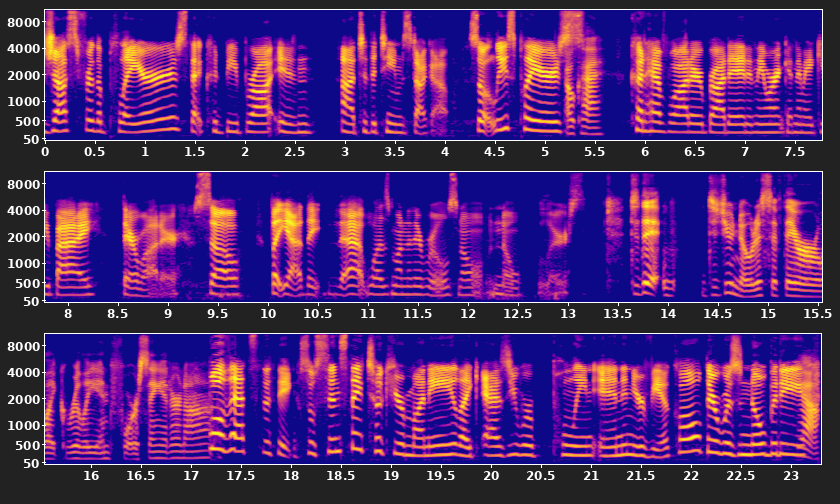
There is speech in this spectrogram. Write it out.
just for the players that could be brought in uh, to the team's dugout. So at least players Okay. could have water brought in and they weren't going to make you buy their water. So, but yeah, they that was one of their rules, no no coolers. Did they? Did you notice if they were like really enforcing it or not? Well, that's the thing. So since they took your money like as you were pulling in in your vehicle, there was nobody yeah.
